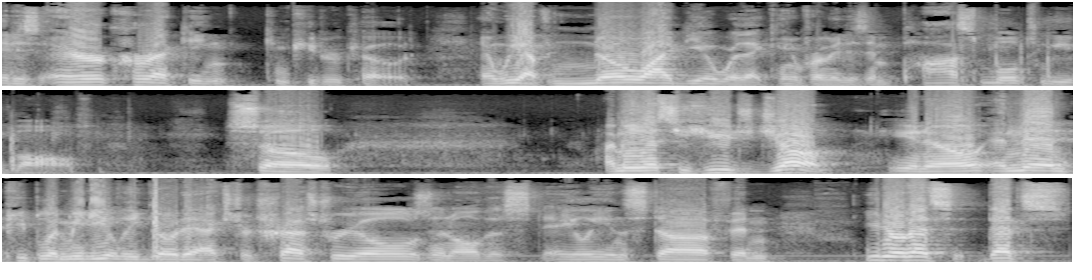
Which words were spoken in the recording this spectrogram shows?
It is error correcting computer code. And we have no idea where that came from. It is impossible to evolve. So, I mean, that's a huge jump you know, and then people immediately go to extraterrestrials and all this alien stuff, and you know that's that's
